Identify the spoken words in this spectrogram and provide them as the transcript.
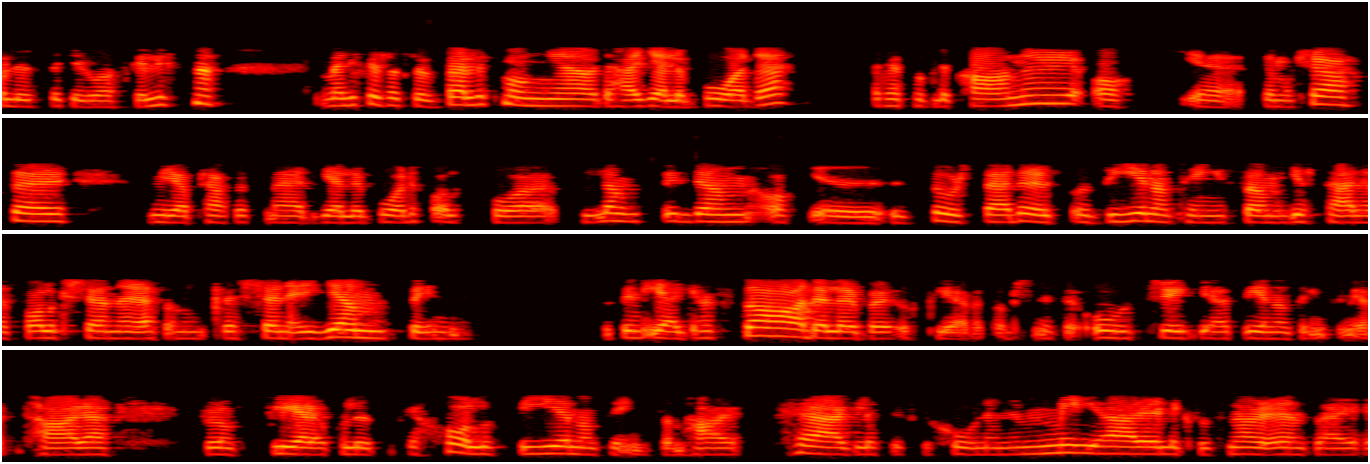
politiker då ska lyssna. Men det finns också väldigt många, och det här gäller både republikaner och eh, demokrater som jag har pratat med gäller både folk på landsbygden och i, i storstäder. Och det är någonting som just det här när folk känner att de inte känner igen sin, sin egen stad eller börjar uppleva att de känner sig otrygga, att det är någonting som jag fått höra från flera politiska håll. Det är någonting som har präglat diskussionen mer, liksom snarare än så här,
